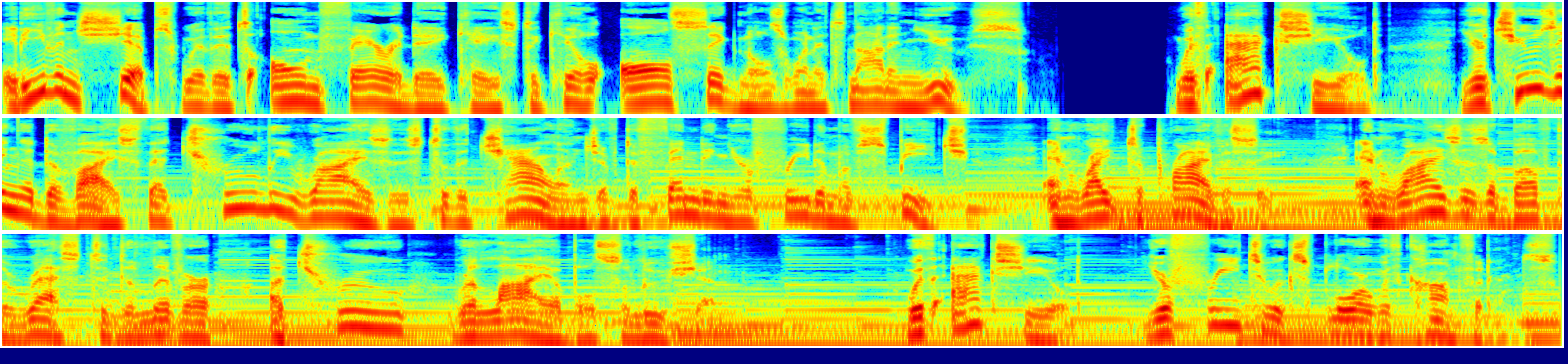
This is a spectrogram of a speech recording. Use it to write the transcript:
It even ships with its own Faraday case to kill all signals when it's not in use. With AxShield, you're choosing a device that truly rises to the challenge of defending your freedom of speech and right to privacy, and rises above the rest to deliver a true, reliable solution. With AxShield, you're free to explore with confidence.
